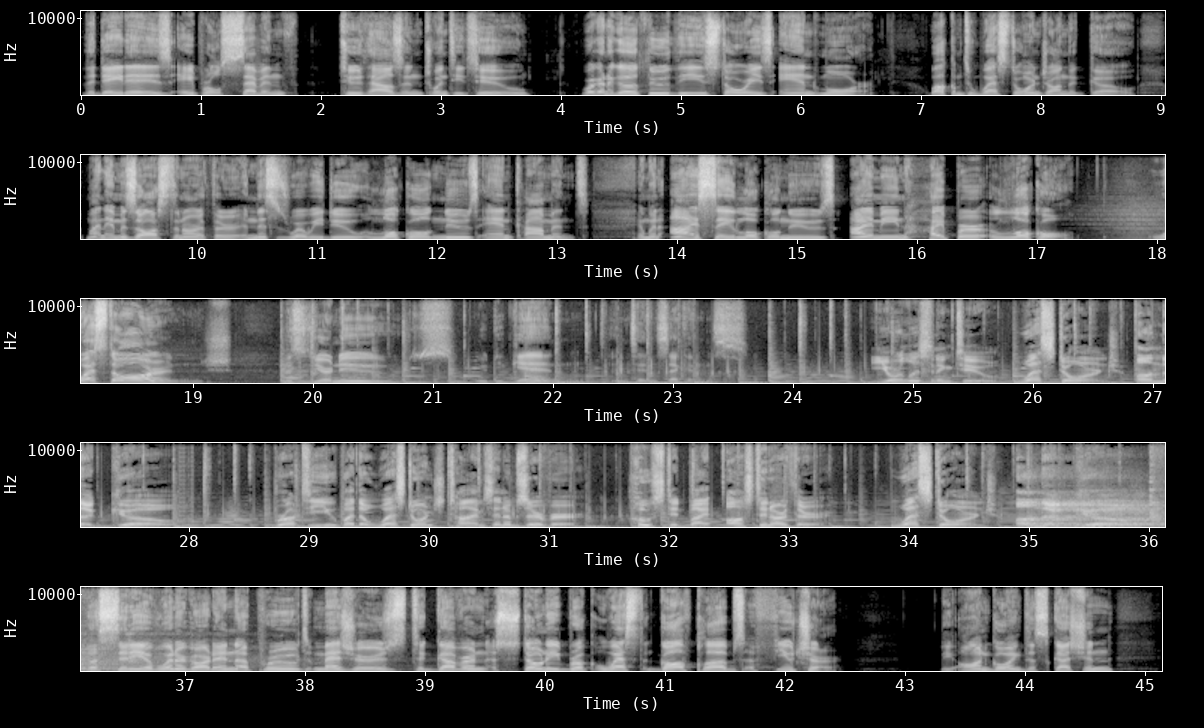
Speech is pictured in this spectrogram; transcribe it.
The date is April 7th, 2022. We're going to go through these stories and more. Welcome to West Orange on the Go. My name is Austin Arthur, and this is where we do local news and comment. And when I say local news, I mean hyper local. West Orange. This is your news. We begin in 10 seconds. You're listening to West Orange on the Go. Brought to you by the West Orange Times and Observer. Hosted by Austin Arthur. West Orange on the Go. The City of Winter Garden approved measures to govern Stoneybrook West Golf Club's future. The ongoing discussion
